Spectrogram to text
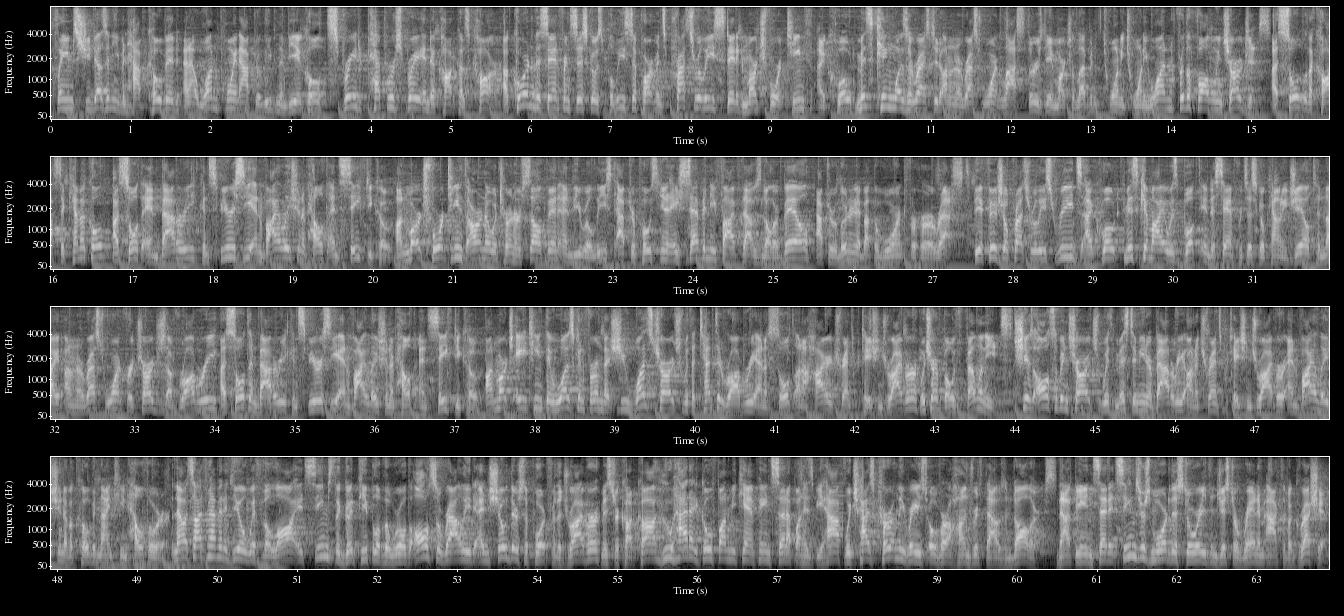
claims she doesn't even have COVID, and at one point after leaving the vehicle, sprayed pepper spray into Khadka's car. According to the San Francisco's Police Department's press release dated March 14th, I quote, Miss King was arrested on an arrest warrant last Thursday, March 11th, 2021 for the following charges. Assault with a caustic chemical, assault and battery, conspiracy, and violation of health and safety code. On March 14th, Arna would turn herself in and be released after posting a $75,000 bail after learning about the warrant for her arrest. The official press release reads, I quote, Miss Kimiai was booked into San Francisco County Jail tonight on an arrest warrant for charges of robbery, assault and battery, conspiracy, and violation of health and safety code. On March 18th, it was confirmed that she was charged with attempted robbery and assault on a hired transportation driver, which are both felonies. She has also been charged with misdemeanor battery on a transportation driver and violation of a COVID-19 health order. Now, aside from having to deal with the law, it seems the good people of the world also rallied and showed their support for the driver, Mr. Khadka, who had a GoFundMe campaign set up on his behalf, which has currently raised over $100,000. That being said, it seems there's more to the story than just a random act of aggression.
